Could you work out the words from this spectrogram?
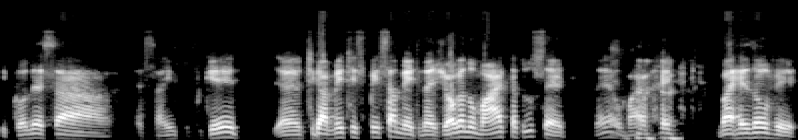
e quando essa. essa porque é, antigamente esse pensamento, né? Joga no mar que tá tudo certo, né? O mar vai, vai resolver.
